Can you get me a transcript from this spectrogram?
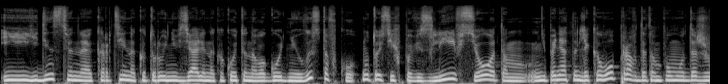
и единственная картина, которую не взяли на какую-то новогоднюю выставку, ну, то есть их повезли, все, там, непонятно для кого, правда, там, по-моему, даже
